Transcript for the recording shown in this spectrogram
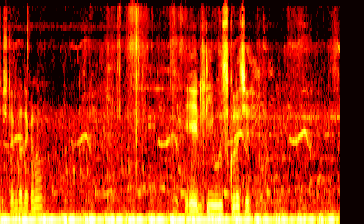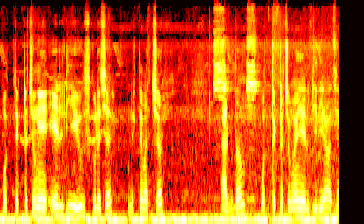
সিস্টেমটা দেখে নাও। এলটি ইউজ করেছে। প্রত্যেকটা চোঙে এলটি ইউজ করেছে, দেখতে পাচ্ছ? একদম প্রত্যেকটা চোঙায় এলটি দেওয়া আছে।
